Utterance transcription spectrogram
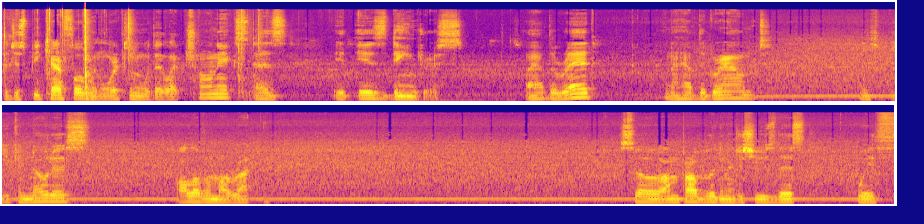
But just be careful when working with electronics as it is dangerous. So I have the red and I have the ground. As you can notice, all of them are right. So I'm probably gonna just use this with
